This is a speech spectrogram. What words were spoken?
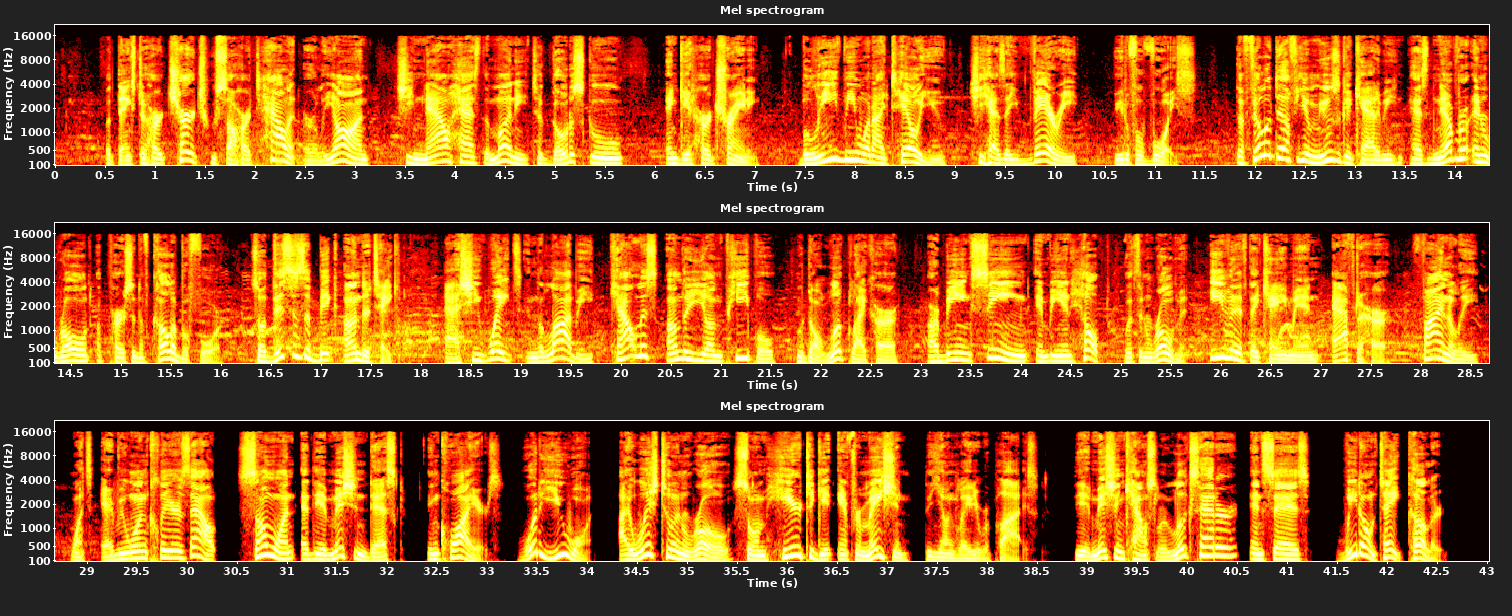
But thanks to her church, who saw her talent early on, she now has the money to go to school and get her training. Believe me when I tell you, she has a very beautiful voice. The Philadelphia Music Academy has never enrolled a person of color before, so this is a big undertaking. As she waits in the lobby, countless other young people who don't look like her are being seen and being helped with enrollment, even if they came in after her. Finally, once everyone clears out, someone at the admission desk inquires, What do you want? I wish to enroll, so I'm here to get information, the young lady replies. The admission counselor looks at her and says, We don't take colored.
